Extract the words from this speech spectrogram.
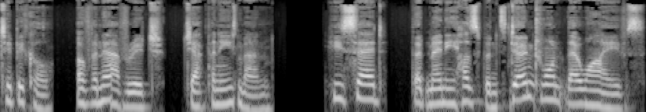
typical of an average Japanese man. He said that many husbands don't want their wives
